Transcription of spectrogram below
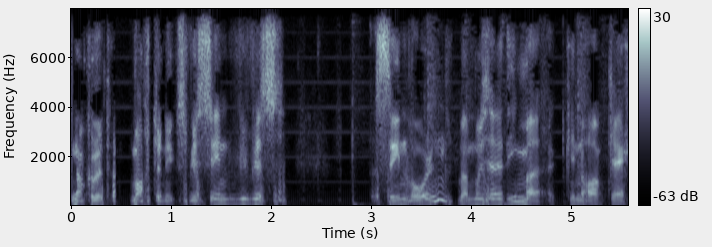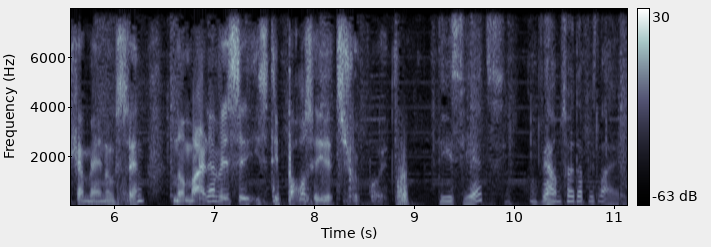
Na gut, macht ja nichts. Wir sehen, wie wir es sehen wollen. Man muss ja nicht immer genau gleicher Meinung sein. Normalerweise ist die Pause jetzt schon bald. Die ist jetzt und wir haben es heute ein bisschen eilig.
